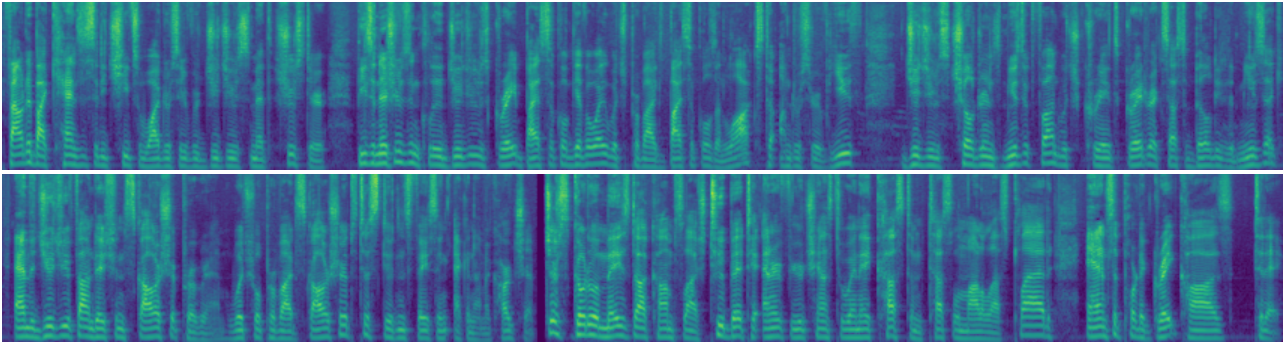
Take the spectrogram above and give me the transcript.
Founded by Kansas City Chiefs wide receiver Juju Smith-Schuster, these initiatives include Juju's Great Bicycle Giveaway, which provides bicycles and locks to underserved youth, Juju's Children's Music Fund, which creates greater accessibility to music, and the Juju Foundation Scholarship Program, which will provide scholarships to students facing economic hardship. Just go to omaze.com slash 2bit to enter for your chance to win a custom Tesla Model S Plaid and support a great cause today.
